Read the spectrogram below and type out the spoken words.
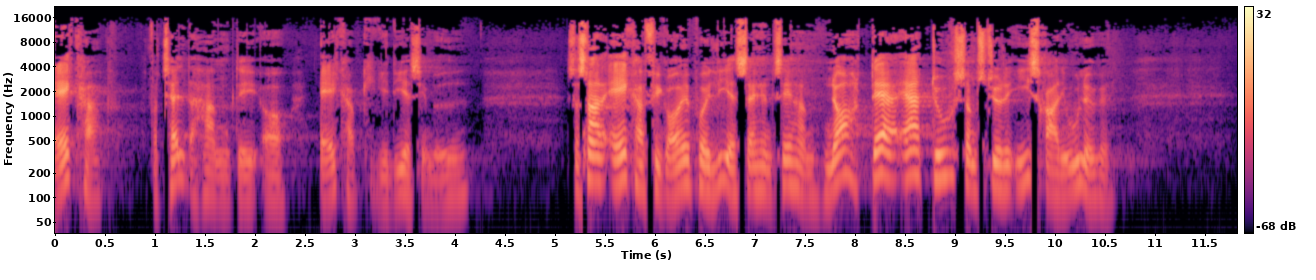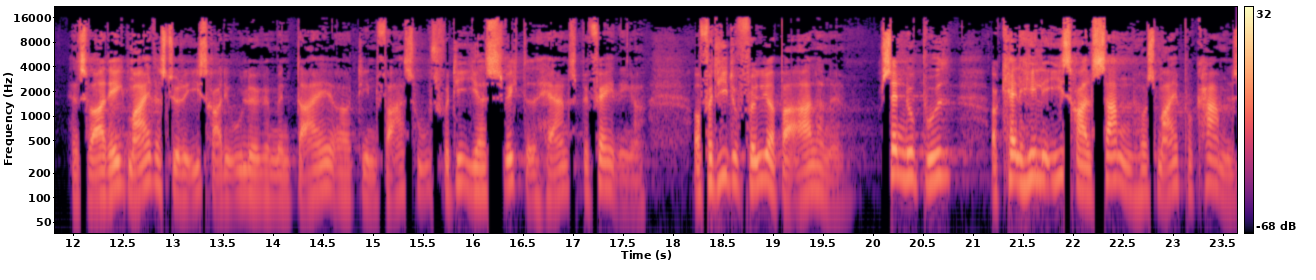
Akab, fortalte ham det, og Akab gik Elias i møde. Så snart Akab fik øje på Elias, sagde han til ham, Nå, der er du, som styrte Israel i ulykke. Han svarede, det er ikke mig, der styrte Israel i ulykke, men dig og din fars hus, fordi I har svigtet Herrens befalinger, og fordi du følger Baalerne. Send nu bud og kald hele Israel sammen hos mig på Karmels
